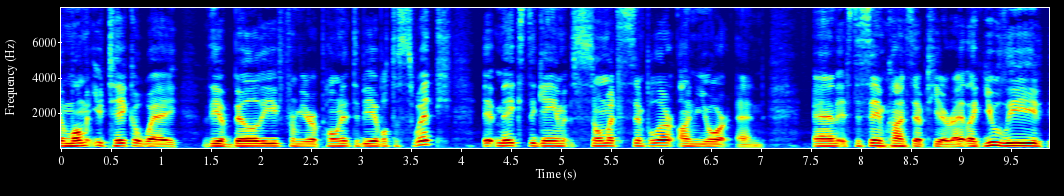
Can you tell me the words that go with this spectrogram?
the moment you take away the ability from your opponent to be able to switch, it makes the game so much simpler on your end. And it's the same concept here, right? Like you lead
